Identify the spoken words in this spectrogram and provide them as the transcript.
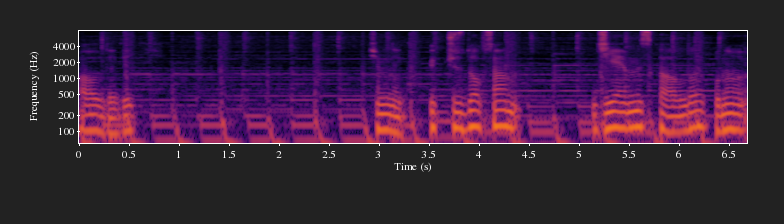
Al dedik. Şimdi 390 GM'imiz kaldı. Bunu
